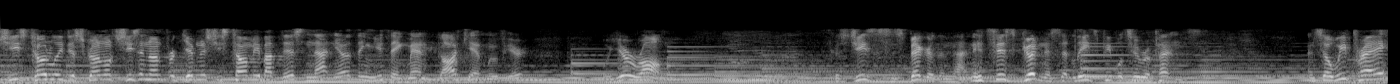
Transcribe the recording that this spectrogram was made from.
She's totally disgruntled. She's in unforgiveness. She's telling me about this and that and the other thing. You think, man, God can't move here. Well, you're wrong. Because Jesus is bigger than that. And it's His goodness that leads people to repentance. And so we pray,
